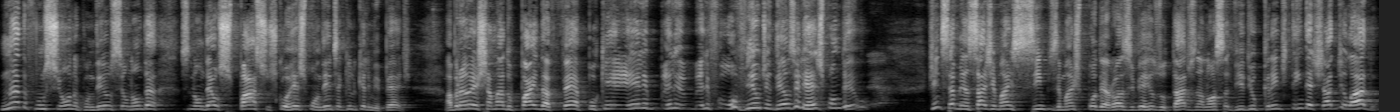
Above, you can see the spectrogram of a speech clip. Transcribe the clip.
Nada funciona com Deus se eu não der, se não der os passos correspondentes àquilo que ele me pede. Abraão é chamado pai da fé porque ele, ele, ele ouviu de Deus e ele respondeu. Gente, isso é a mensagem mais simples e mais poderosa de ver resultados na nossa vida, e o crente tem deixado de lado.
